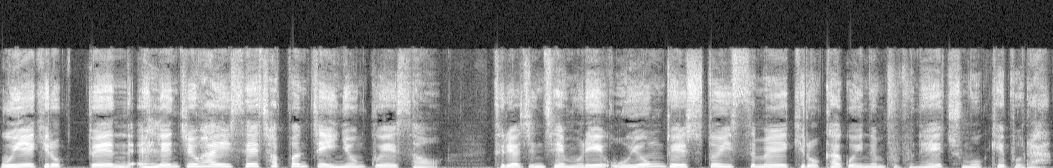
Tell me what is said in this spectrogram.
위에 기록된 엘렌지 화이트의 첫 번째 인용구에서 드려진 재물이 오용될 수도 있음을 기록하고 있는 부분에 주목해 보라.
